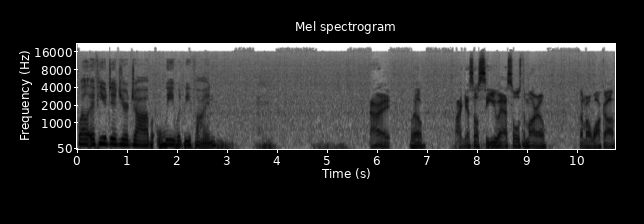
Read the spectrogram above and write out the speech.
Well, if you did your job, we would be fine. All right. Well, I guess I'll see you assholes tomorrow. I'm gonna walk off.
